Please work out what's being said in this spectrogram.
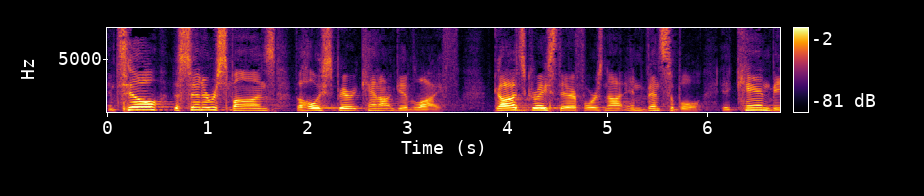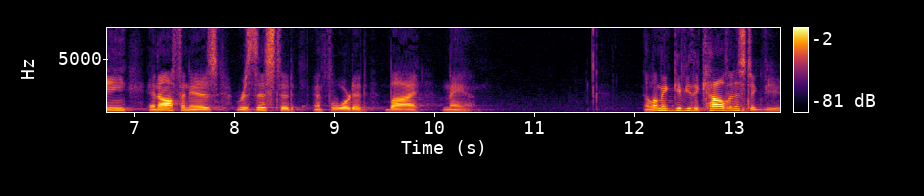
Until the sinner responds, the Holy Spirit cannot give life. God's grace, therefore, is not invincible. It can be, and often is, resisted and thwarted by man. Now, let me give you the Calvinistic view.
